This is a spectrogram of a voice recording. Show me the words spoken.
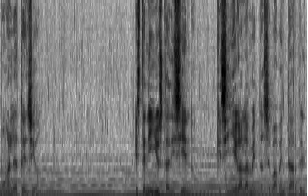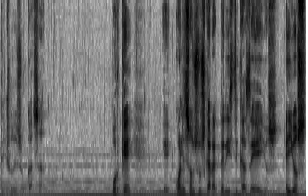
Póngale atención. Este niño está diciendo que si llega a la meta se va a aventar del techo de su casa. ¿Por qué? Eh, ¿Cuáles son sus características de ellos? Ellos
